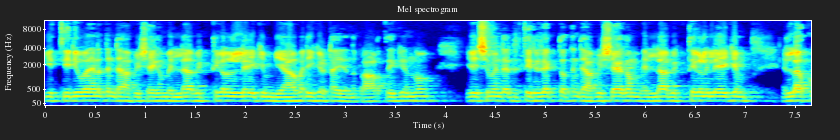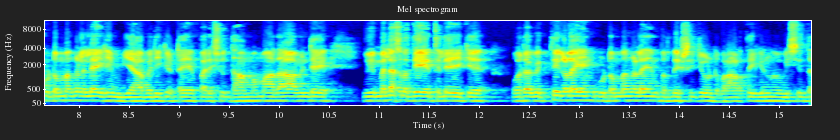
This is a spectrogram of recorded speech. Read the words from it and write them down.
ഈ തിരുവചനത്തിന്റെ അഭിഷേകം എല്ലാ വ്യക്തികളിലേക്കും വ്യാപരിക്കട്ടെ എന്ന് പ്രാർത്ഥിക്കുന്നു. യേശുവിന്റെ തിരുരക്തത്തിന്റെ അഭിഷേകം എല്ലാ വ്യക്തികളിലേക്കും എല്ലാ കുടുംബങ്ങളിലേക്കും വ്യാപരിക്കട്ടെ. പരിശുദ്ധ അമ്മ മാതാവിന്റെ വിമല ഹൃദയത്തിലേക്ക് ഓരോ വ്യക്തികളെയും കുടുംബങ്ങളെയും പ്രതീക്ഷിച്ചുകൊണ്ട് പ്രാർത്ഥിക്കുന്നു. വിശുദ്ധ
